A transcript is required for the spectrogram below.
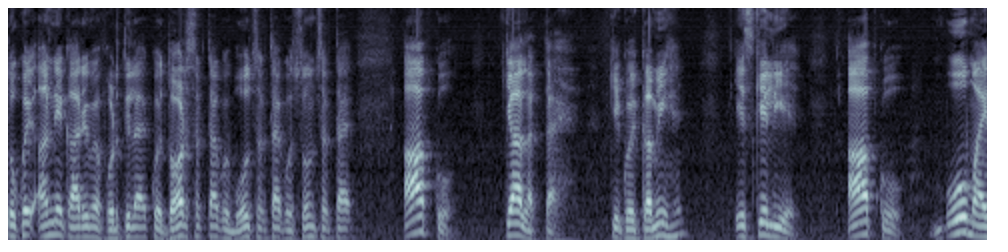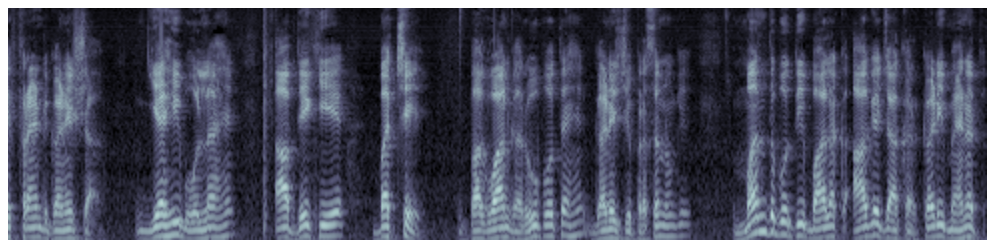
तो कोई अन्य कार्यों में फुर्तीला है कोई दौड़ सकता है, कोई बोल सकता है, कोई सुन सकता है। आपको क्या लगता है कि कोई कमी है? इसके लिए आपको, ओ माय फ्रेंड गणेशा, यही बोलना है। आप देखिए, बच्चे भगवान का रूप होते हैं, गणेश जी प्रसन्न होंगे। मंद बुद्धि बालक आगे जाकर कड़ी मेहनत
